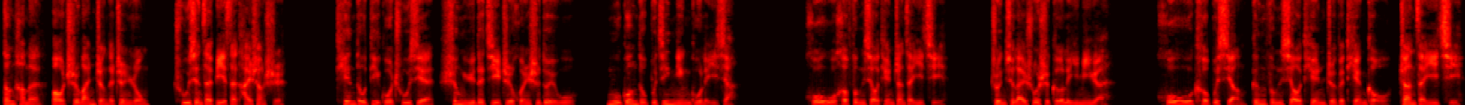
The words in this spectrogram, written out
当他们保持完整的阵容出现在比赛台上时，天斗帝国出现剩余的几支魂师队伍，目光都不禁凝固了一下。火舞和风啸天站在一起，准确来说是隔了一米远。火舞可不想跟风啸天这个舔狗站在一起。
